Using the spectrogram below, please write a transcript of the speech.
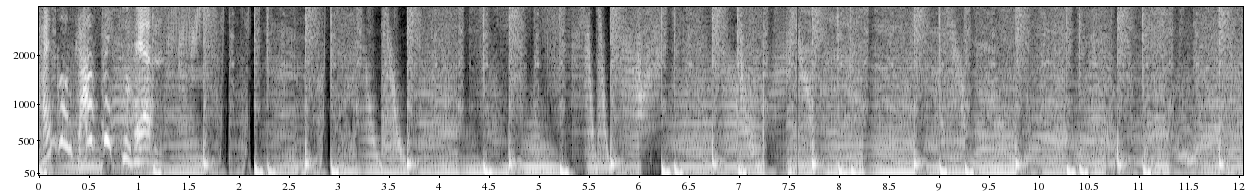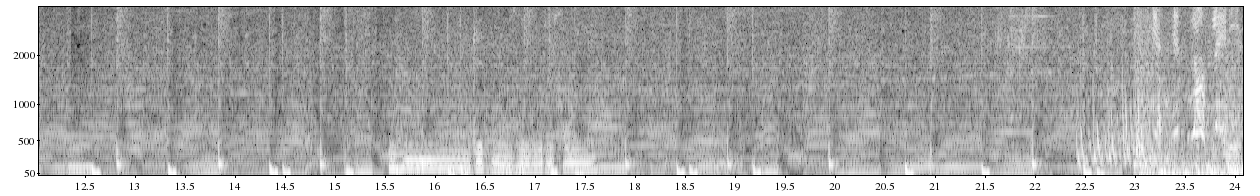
Kein Grund, garstig zu werden. Hm, geht nur so, würde ich sagen. Jetzt geht's los, Ladies!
